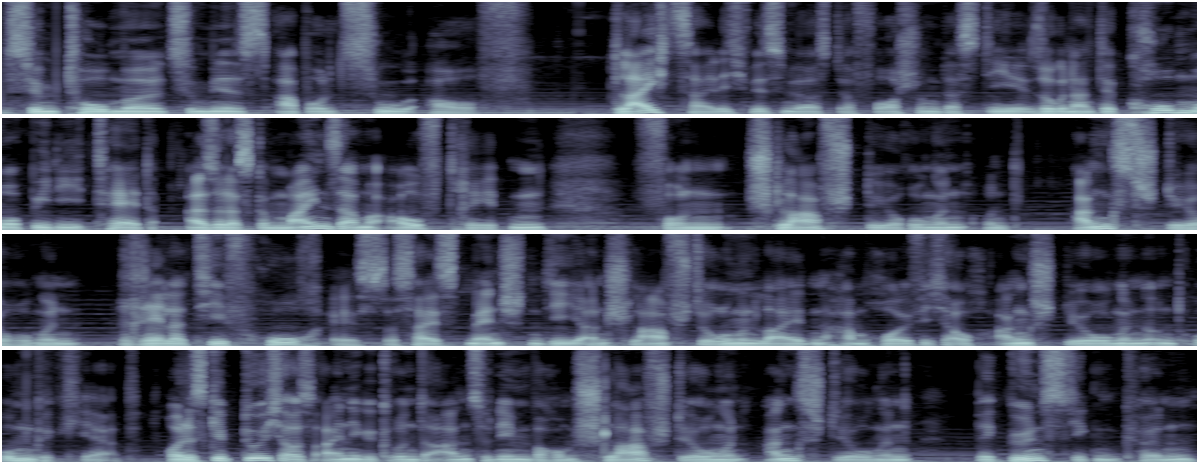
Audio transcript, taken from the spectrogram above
Symptome zumindest ab und zu auf. Gleichzeitig wissen wir aus der Forschung, dass die sogenannte Komorbidität, also das gemeinsame Auftreten von Schlafstörungen und Angststörungen relativ hoch ist. Das heißt, Menschen, die an Schlafstörungen leiden, haben häufig auch Angststörungen und umgekehrt. Und es gibt durchaus einige Gründe anzunehmen, warum Schlafstörungen Angststörungen begünstigen können.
